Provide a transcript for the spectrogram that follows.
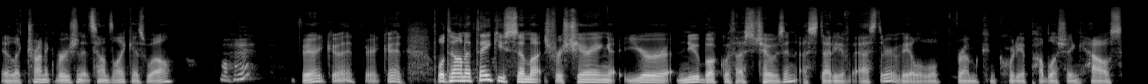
an electronic version. It sounds like as well. Mm-hmm. Very good. Very good. Well, Donna, thank you so much for sharing your new book with us, Chosen, a study of Esther, available from Concordia Publishing House.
